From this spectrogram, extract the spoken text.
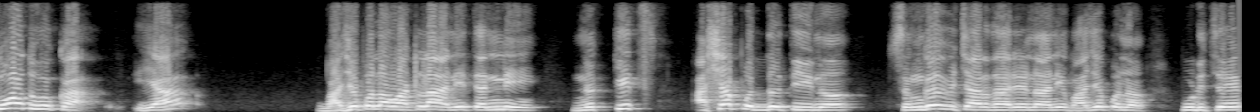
तो धोका या भाजपला वाटला आणि त्यांनी नक्कीच अशा पद्धतीनं संघ विचारधारेनं आणि भाजपनं पुढचे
